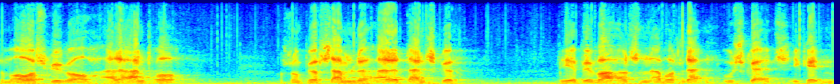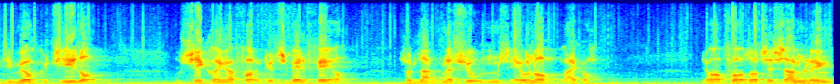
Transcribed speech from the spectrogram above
som overskygger alle andre, og som bør samle alle danske, Det er bevarelsen af vort land uskadt igennem de mørke tider sikring af folkets velfærd, så langt nationens evner rækker. Jeg opfordrer til samling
